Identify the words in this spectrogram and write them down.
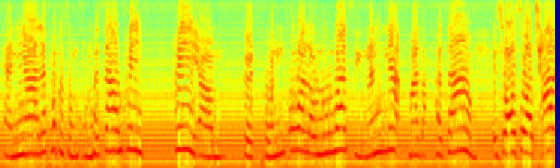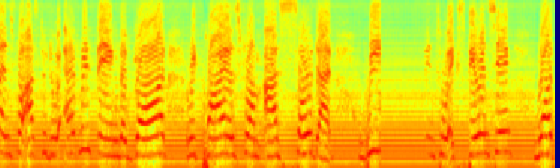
แผ นงานและพระประสงค์ของพระเจ้าให้ให้อ่าเกิดผล เพราะว่าเรารู้ว่าสิ่งนั้นเนี่ยมาจากพระเจ้า It's also a challenge for us to do everything that God requires from us so that we into experiencing what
